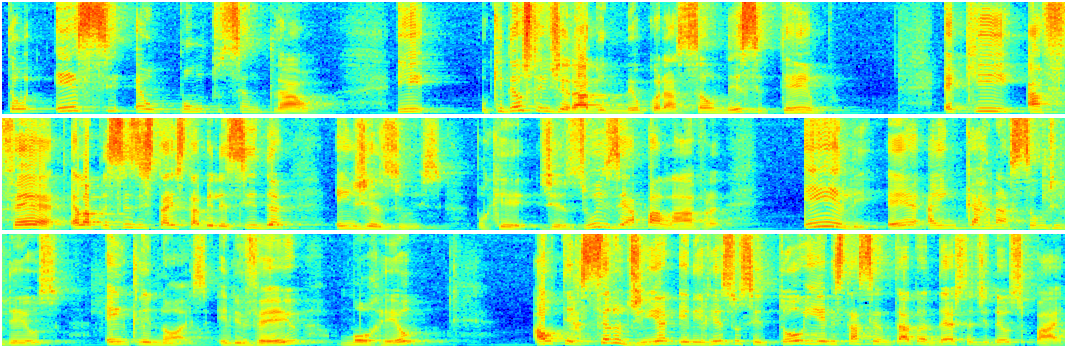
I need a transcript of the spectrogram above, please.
Então, esse é o ponto central. E o que Deus tem gerado no meu coração nesse tempo é que a fé, ela precisa estar estabelecida em Jesus, porque Jesus é a palavra, ele é a encarnação de Deus entre nós. Ele veio, morreu, ao terceiro dia ele ressuscitou e ele está sentado à destra de Deus Pai.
